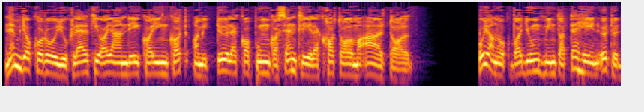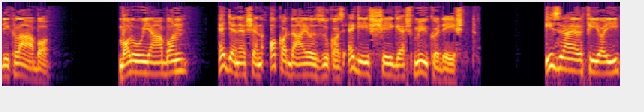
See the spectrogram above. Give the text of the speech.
nem gyakoroljuk lelki ajándékainkat, amit tőle kapunk a Szentlélek hatalma által. Olyanok vagyunk, mint a tehén ötödik lába. Valójában egyenesen akadályozzuk az egészséges működést. Izrael fiai,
